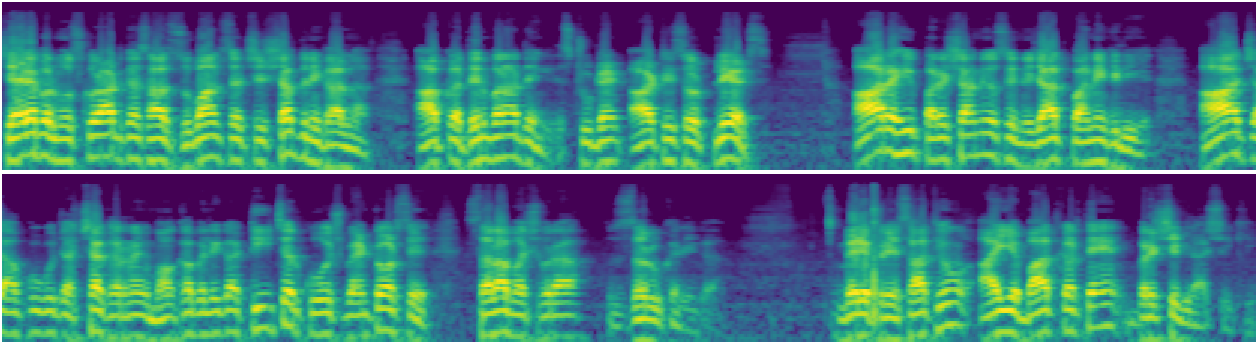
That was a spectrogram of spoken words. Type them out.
चेहरे पर मुस्कुराहट के साथ ज़ुबान से अच्छे शब्द निकालना आपका दिन बना देंगे। स्टूडेंट, आर्टिस्ट और प्लेयर्स आ रही परेशानियों से निजात पाने के लिए आज आपको कुछ अच्छा करने का मौका मिलेगा। टीचर, कोच, मेंटोर से सलाह मशवरा ज़रूर करेगा मेरे प्रिय साथियों, आइए बात करते हैं वृश्चिक राशि की।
